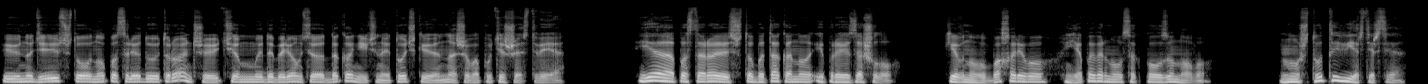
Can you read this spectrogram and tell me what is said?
и надеюсь, что оно последует раньше, чем мы доберемся до конечной точки нашего путешествия». «Я постараюсь, чтобы так оно и произошло», Кивнув Бахареву, я повернулся к Ползунову. «Ну что ты вертишься?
